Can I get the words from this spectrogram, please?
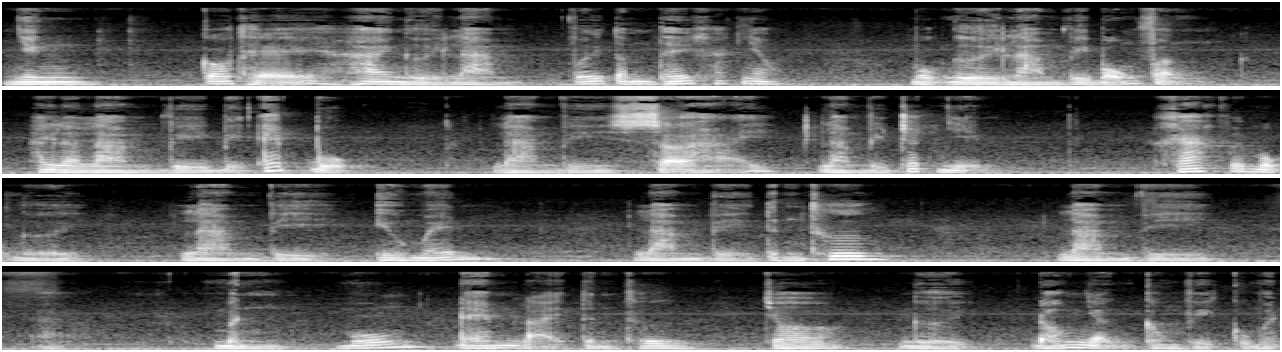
nhưng có thể hai người làm với tâm thế khác nhau. Một người làm vì bổn phận hay là làm vì bị ép buộc làm vì sợ hãi làm vì trách nhiệm. Khác với một người làm vì yêu mến làm vì tình thương làm vì à, mình muốn đem lại tình thương cho người đón nhận công việc của mình.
